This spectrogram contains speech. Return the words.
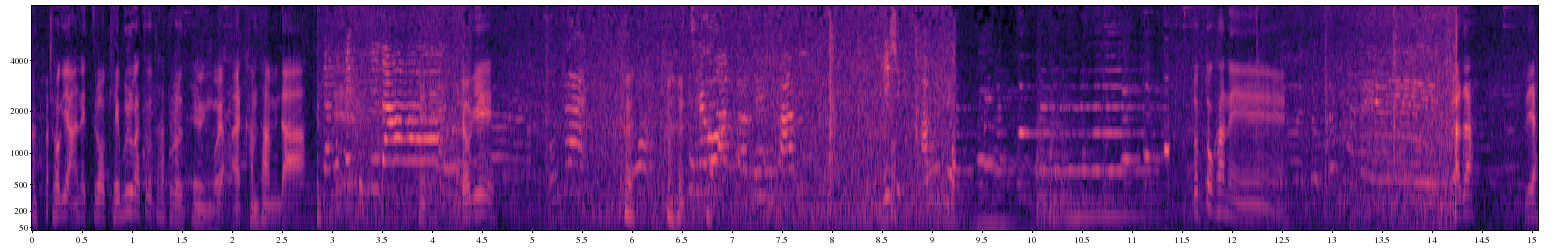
저기 안에 들어 개불 같은 거 다 들어도 되는 거야? 아 감사합니다. 잘 먹겠습니다. 여기. 오늘 최고 한 23분. 똑똑하네. 가자. 야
